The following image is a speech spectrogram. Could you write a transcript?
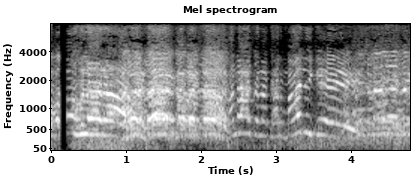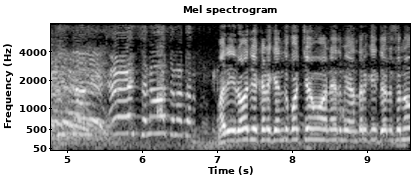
ద్రోహులారా సనాతన ధర్మానికి జై సనాతన ధర్మ మరి ఈరోజు ఇక్కడికి ఎందుకు వచ్చాము అనేది మీ అందరికీ తెలుసును.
